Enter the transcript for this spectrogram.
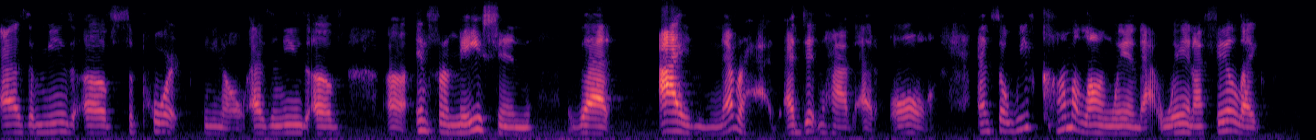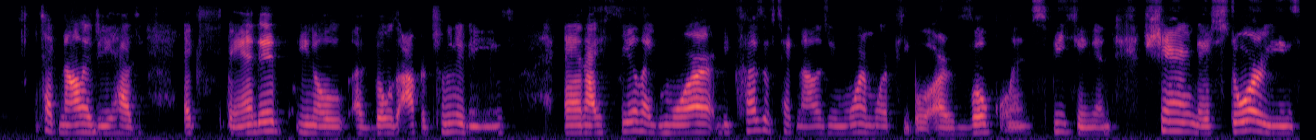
as a means of support, you know, as a means of uh, information that I never had, I didn't have at all. And so we've come a long way in that way. And I feel like technology has expanded, you know, uh, those opportunities and I feel like more because of technology, more and more people are vocal and speaking and sharing their stories.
